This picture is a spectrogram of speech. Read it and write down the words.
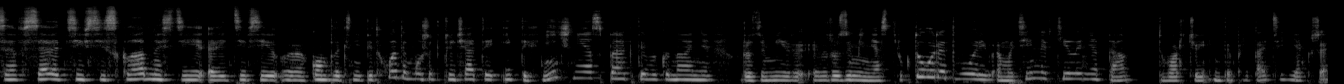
Е, Це все, ці всі складності, е, ці всі е, комплексні підходи можуть включати і технічні аспекти виконання, розумір- розуміння структури творів, емоційне втілення та творчої інтерпретації, як вже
